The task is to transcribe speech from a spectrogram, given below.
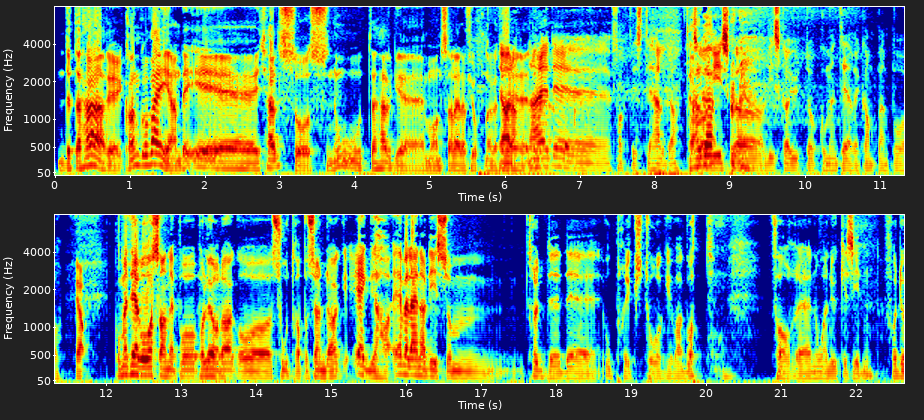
Dette her kan gå veien. Det er Kjelsås nå til helge, Mons. Eller er det 14 dager Ja da. Nei, det er faktisk til helga. Til Så vi skal, vi skal ut og kommentere kampen på Ja. Kommentere Åsane på, på lørdag og Sotra på søndag. Jeg har- er vel en av de som trodde det opprykkstoget var gått for eh, noen uker siden. For da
